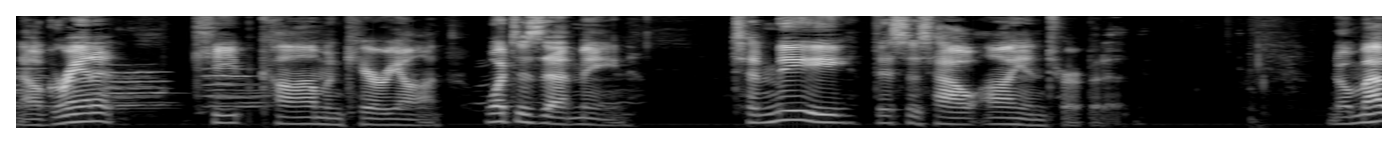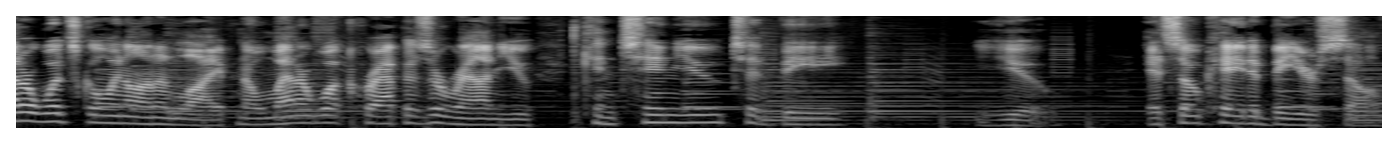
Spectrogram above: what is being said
Now, granted, keep calm and carry on. What does that mean? To me, this is how I interpret it. No matter what's going on in life, no matter what crap is around you, continue to be you. It's okay to be yourself.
